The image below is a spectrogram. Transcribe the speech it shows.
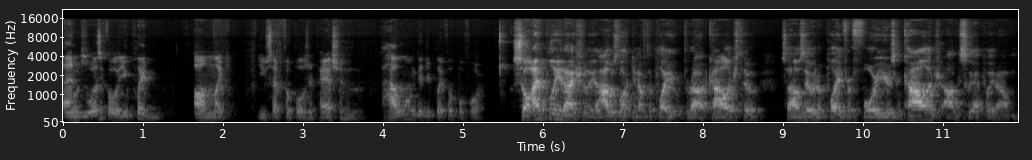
and what's it cool? You played, um, like you said, football is your passion. How long did you play football for? So I played actually. I was lucky enough to play throughout college too. So I was able to play for four years in college. Obviously, I played. Um,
